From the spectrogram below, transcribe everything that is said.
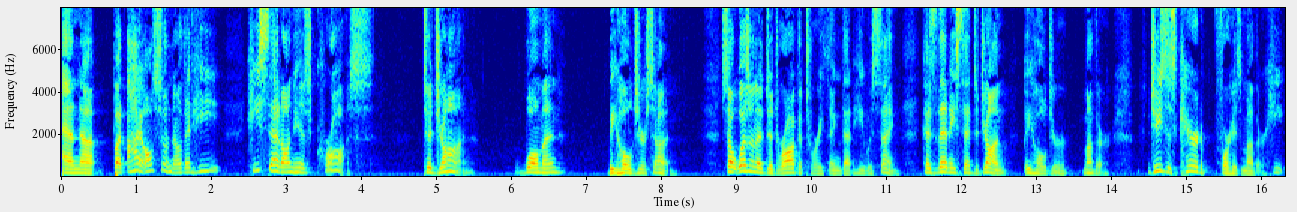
And, uh, but I also know that he, he said on his cross to John, woman, behold your son. So it wasn't a derogatory thing that he was saying, because then he said to John, behold your mother. Jesus cared for his mother. He,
